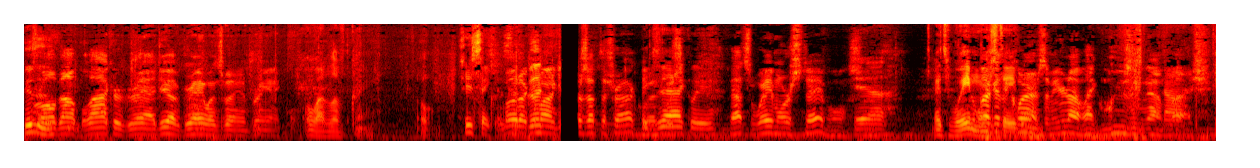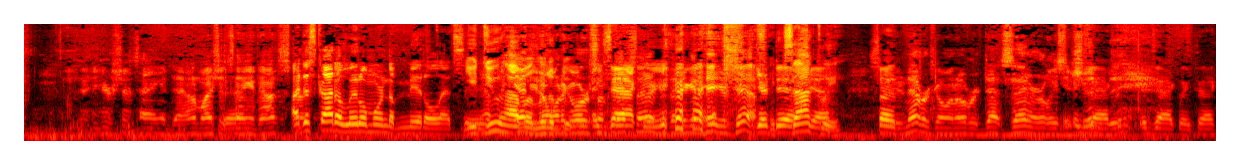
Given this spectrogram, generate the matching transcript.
We're all about black or gray. I do have gray ones, but I didn't bring any. Oh, I love green. Oh, She's taking Moto, come on, get us up the track. with. Exactly. That's way more stable. so. Yeah. It's way more Look at the stable. clearance. I mean, you're not like losing that No. much. Your shit's hanging down. My shit's Yeah. hanging down. I just got a little more in the middle. That's it. You do Again, have a you don't little want to go over bit. some Exactly. dead center 'cause then you're gonna hit your diff. Your diff, Exactly. yeah. so So you're never going over dead center. At least you should exactly, be. exactly, exactly.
